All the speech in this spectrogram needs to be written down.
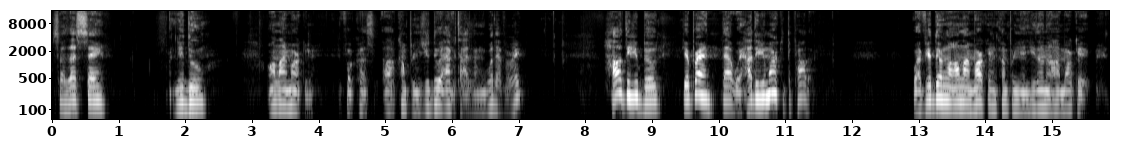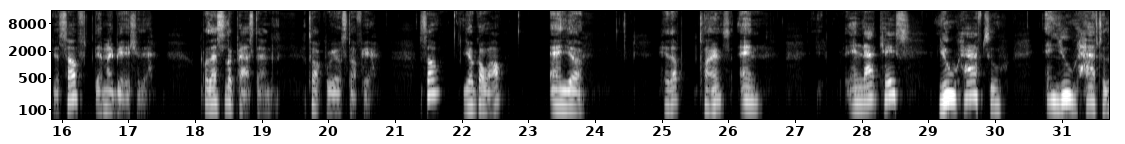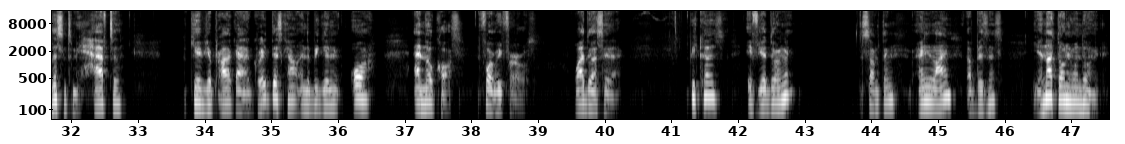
So let's say you do online marketing for uh, companies, you do advertising, whatever, right? How do you build your brand that way? How do you market the product? Well, if you're doing an online marketing company and you don't know how to market yourself, there might be an issue there. But let's look past that and talk real stuff here. So you'll go out and you'll hit up clients, and in that case, you have to, and you have to listen to me, have to give your product at a great discount in the beginning or at no cost for referrals. Why do I say that? Because if you're doing it, something, any line of business, you're not the only one doing it.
